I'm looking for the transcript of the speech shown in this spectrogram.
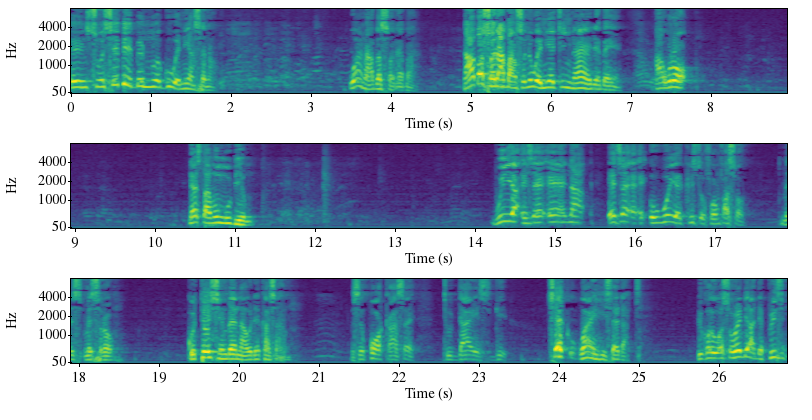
Nsuohyɛ bi a ɛbɛnu agu w'ani ase no wo a na abɛsɔre ba na abɛsɔre aba nso ne w'ani akyi nyinaa yɛ dɛ bɛyɛ aworɔ next time ngu biem wuya ɛsɛ ɛɛ na ɛsɛ owó yɛ kristofo nfa so mesrɛ quotation bɛ na wode kasa ɛsɛ paul ka sɛ to die is gay check why he said that because he was already at the prison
